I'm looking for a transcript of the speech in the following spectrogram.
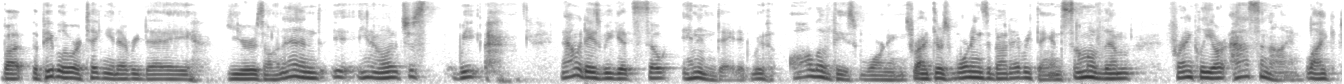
But the people who are taking it every day, years on end, it, you know, it's just we nowadays we get so inundated with all of these warnings, right? There's warnings about everything, and some of them frankly, are asinine. Like,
